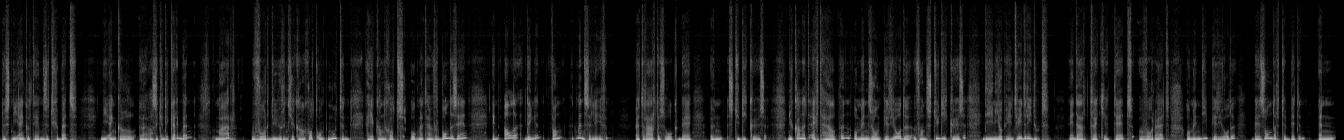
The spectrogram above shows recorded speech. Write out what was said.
Dus niet enkel tijdens het gebed, niet enkel uh, als ik in de kerk ben, maar voortdurend. Je kan God ontmoeten en je kan God ook met hem verbonden zijn in alle dingen van het mensenleven. Uiteraard dus ook bij een studiekeuze. Nu kan het echt helpen om in zo'n periode van studiekeuze, die je niet op 1, 2, 3 doet, daar trek je tijd voor uit om in die periode bijzonder te bidden. En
